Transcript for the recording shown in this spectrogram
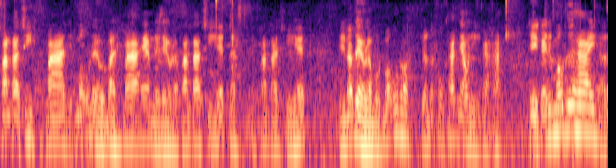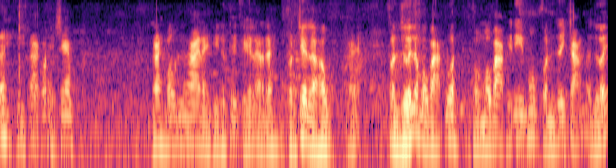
Fantasy ba mẫu đều bảy ba em này đều là fantasy hết này fantasy hết. Thì nó đều là một mẫu thôi cho nó không khác nhau gì cả. Thì cái mẫu thứ hai ở đây thì ta có thể xem. Đây mẫu thứ hai này thì được thiết kế là đây phần trên là hồng. Đấy phần dưới là màu bạc luôn. Còn màu bạc thì đi một phần dây trắng ở dưới.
